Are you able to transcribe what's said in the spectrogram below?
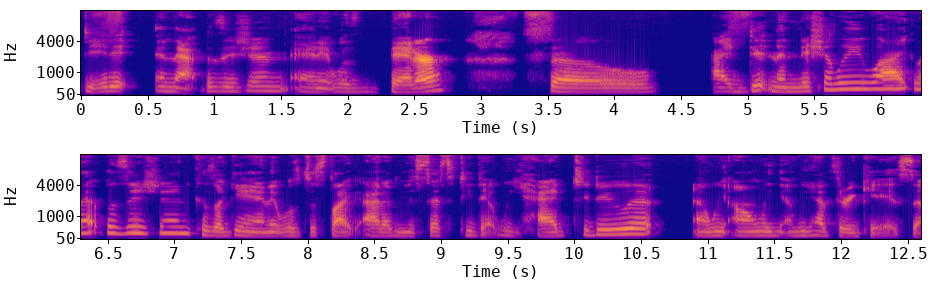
did it in that position and it was better. So I didn't initially like that position because again, it was just like out of necessity that we had to do it, and we only and we have three kids, so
